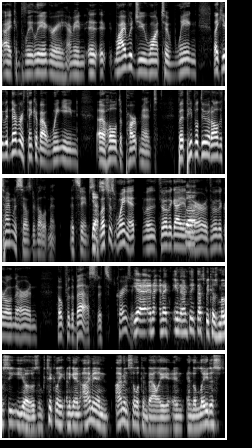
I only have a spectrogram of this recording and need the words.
I completely agree. I mean, it, it, why would you want to wing? Like, you would never think about winging a whole department, but people do it all the time with sales development. It seems. Yes. Let's just wing it. throw the guy in well, there or throw the girl in there and hope for the best. It's crazy. Yeah, and and I and I think that's because most CEOs, and particularly, and again, I'm in I'm in Silicon Valley, and and the latest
